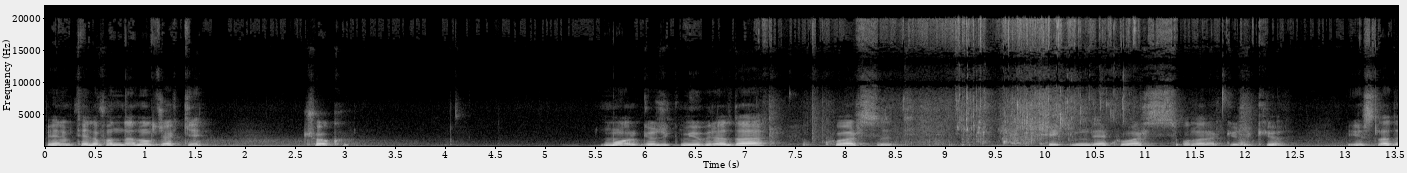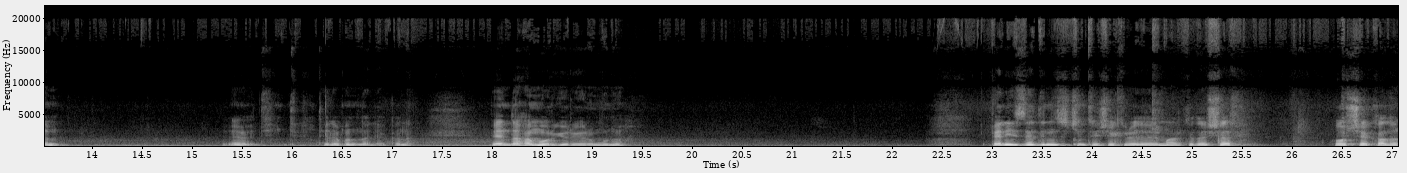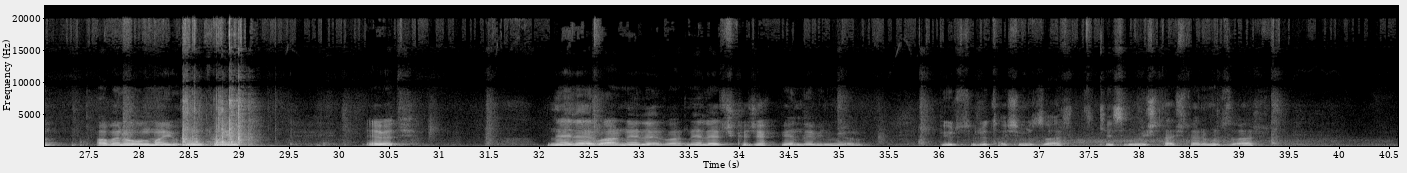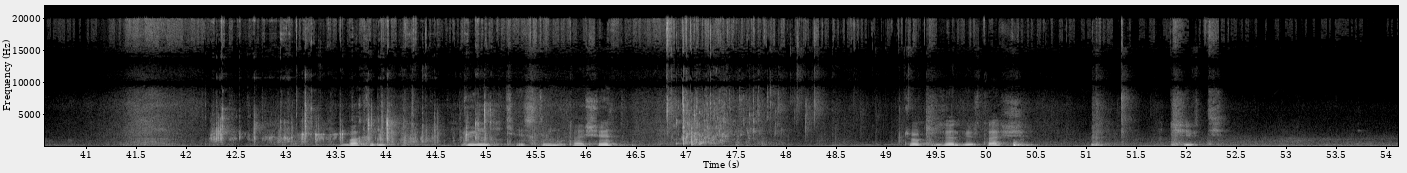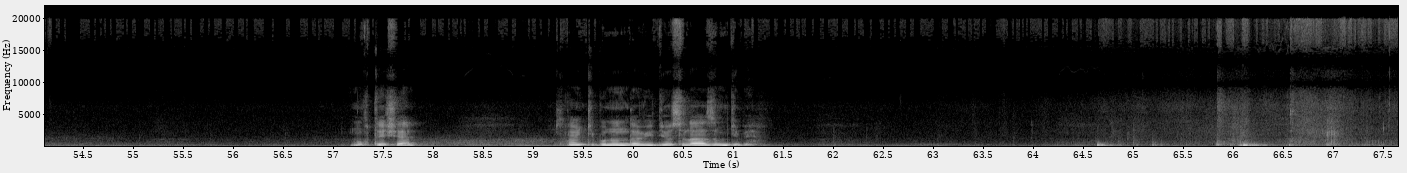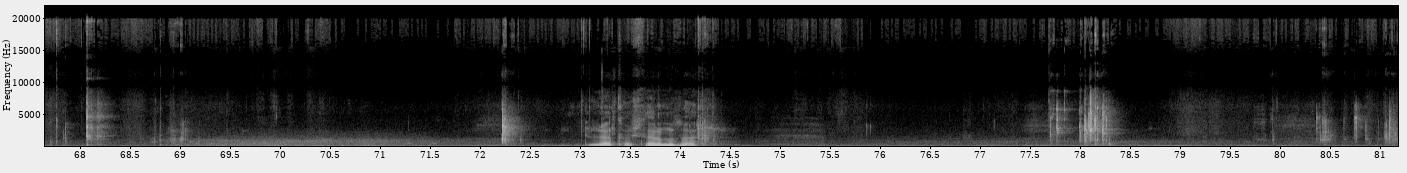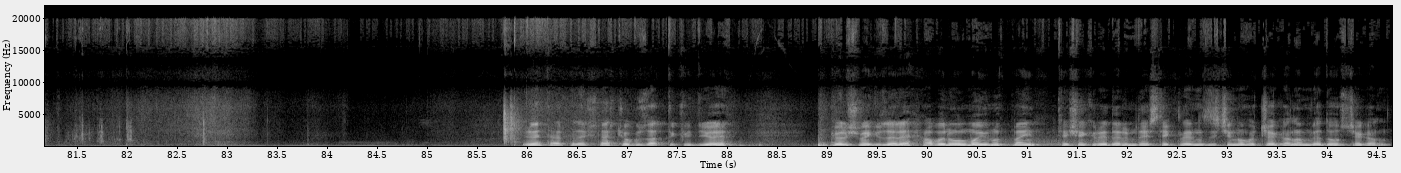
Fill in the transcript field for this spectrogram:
Benim telefondan olacak ki çok mor gözükmüyor. Biraz daha kuarsı şeklinde kuvars olarak gözüküyor. Bir ısladım. Evet. Telefonla alakalı. Ben daha mor görüyorum bunu. Beni izlediğiniz için teşekkür ederim arkadaşlar. Hoşça kalın. Abone olmayı unutmayın. Evet. Neler var neler var. Neler çıkacak ben de bilmiyorum. Bir sürü taşımız var. Kesilmiş taşlarımız var. Bakın dün kestim bu taşı. Çok güzel bir taş. Çift. Muhteşem. Sanki bunun da videosu lazım gibi. Güzel taşlarımız var. Evet arkadaşlar çok uzattık videoyu. Görüşmek üzere. Abone olmayı unutmayın. Teşekkür ederim destekleriniz için. Hoşça kalın ve dostça kalın.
